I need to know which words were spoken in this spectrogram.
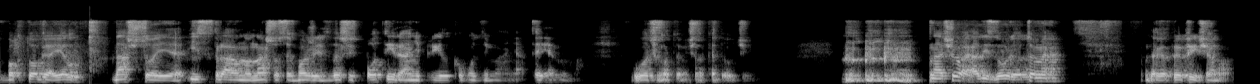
zbog toga jel, na što je ispravno, na što se može izvršiti potiranje prilikom uzimanja tejemuma. Govorit o tome što kada uđemo. Znači ovaj hadis govori o tome, da ga prepričamo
